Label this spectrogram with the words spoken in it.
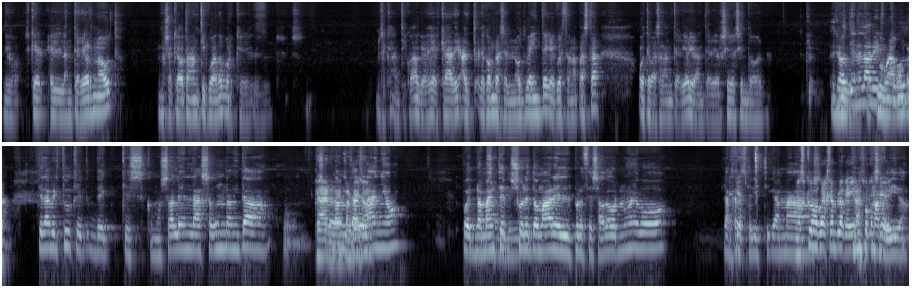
digo, es que el anterior Note no se ha quedado tan anticuado porque el- no se queda anticuado. Quiero decir, es que te compras el Note 20 que cuesta una pasta o te vas al anterior y el anterior sigue siendo. Muy tiene la virtud, tiene la virtud que, de que es como sale en la segunda mitad, o Claro, segunda mitad del son- año, pues normalmente son- suele tomar el procesador nuevo, las Es que es- características más. No es como, por ejemplo, que digas un poco más S- de vida.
